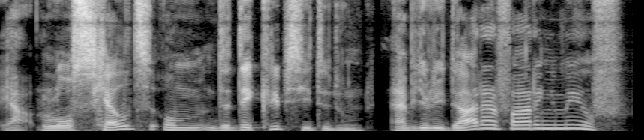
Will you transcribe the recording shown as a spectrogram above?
ja, los geld om de decryptie te doen. Hebben jullie daar ervaringen mee? Of?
